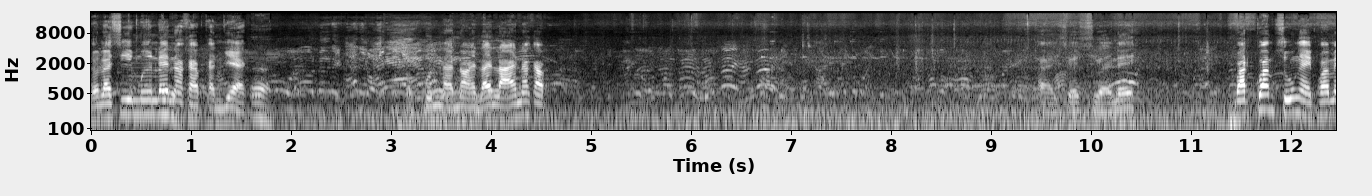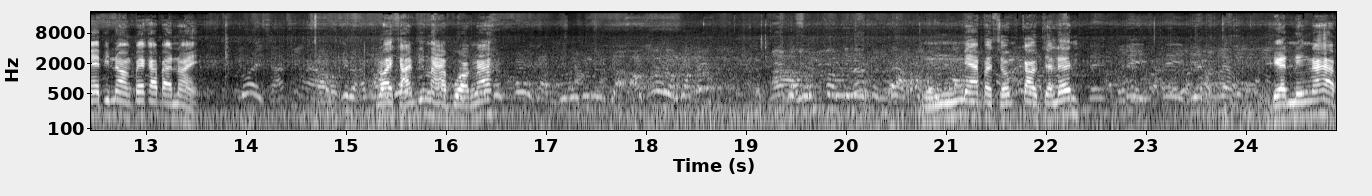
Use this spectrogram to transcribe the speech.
ตัวละ40,000เลยนะครับคันแยกเออขอบคุณหลายหน่อยหลายๆนะครับ ถ่ายสวยๆเลย วัดความสูงให้พ่อแม่พี่น้องไปครับอ่าหน่อยร้อยสามสิบห้าคิดครับร้อยสามที่มาบวกนะแม่ผสมเขาจะเลิศอืมแม่ผสมเก่าเจริญเดือนหนึ่งนะครับ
